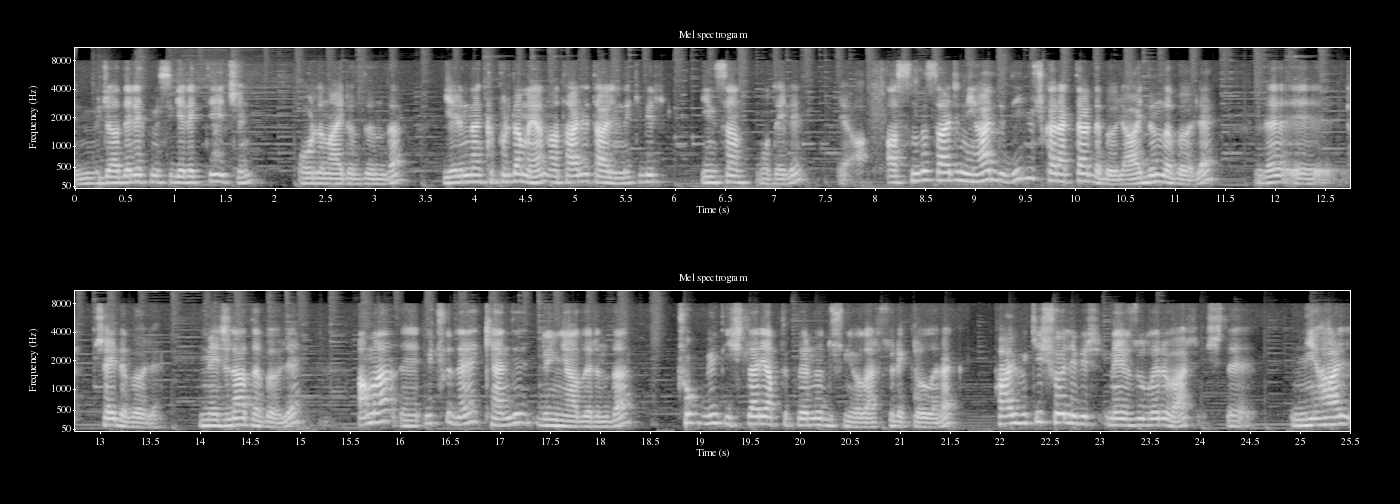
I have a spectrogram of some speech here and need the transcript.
mücadele etmesi gerektiği için oradan ayrıldığında yerinden kıpırdamayan atalet halindeki bir insan modeli. E, aslında sadece Nihal de değil, üç karakter de böyle. Aydın da böyle ve e, şey de böyle. Necla da böyle. Ama e, üçü de kendi dünyalarında çok büyük işler yaptıklarını düşünüyorlar sürekli olarak. Halbuki şöyle bir mevzuları var. İşte Nihal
